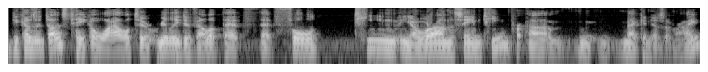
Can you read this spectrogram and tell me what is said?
because it does take a while to really develop that that full team. You know, we're on the same team um, mechanism, right?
